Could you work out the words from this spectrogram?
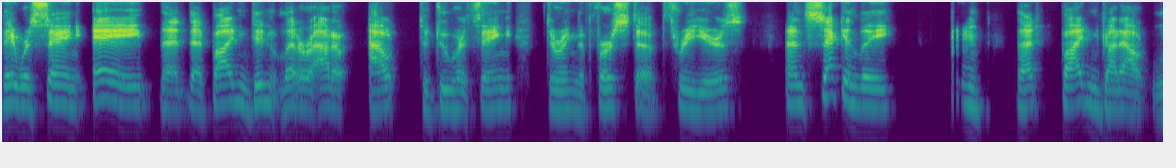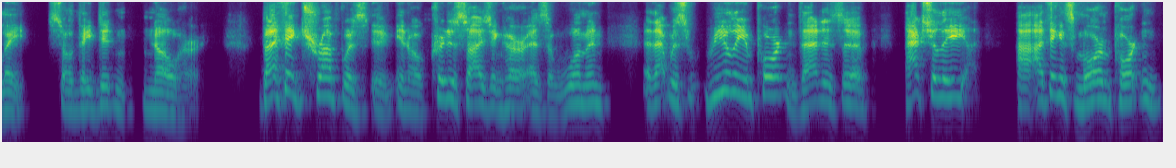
they were saying a that that Biden didn't let her out of, out to do her thing during the first uh, three years, and secondly, that Biden got out late, so they didn't know her. But I think Trump was, uh, you know, criticizing her as a woman. That was really important. That is a actually, uh, I think it's more important,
